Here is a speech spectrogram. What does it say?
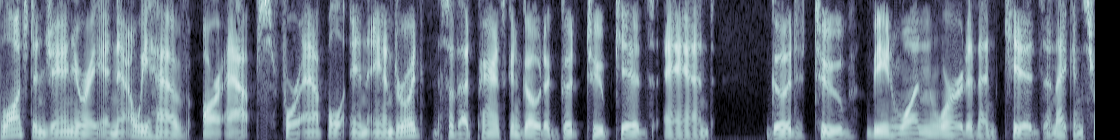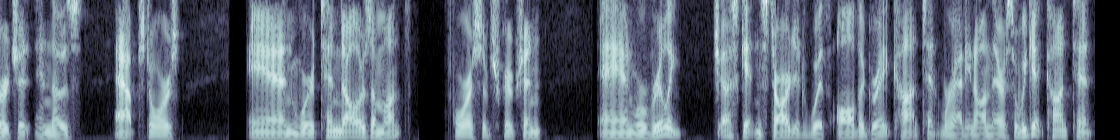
launched in January and now we have our apps for Apple and Android so that parents can go to GoodTube Kids and good tube being one word and then kids and they can search it in those app stores. And we're $10 a month for a subscription. And we're really just getting started with all the great content we're adding on there. So we get content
